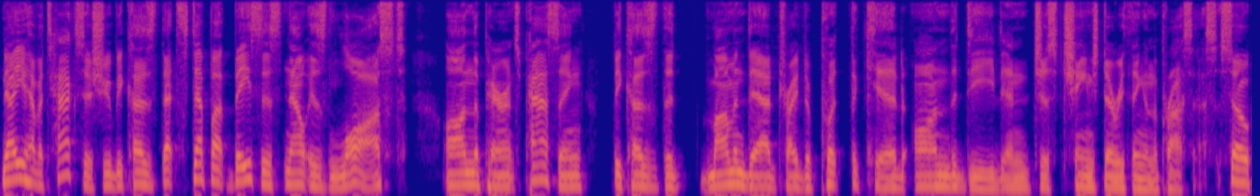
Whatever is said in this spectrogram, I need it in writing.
Now you have a tax issue because that step up basis now is lost on the parents passing because the mom and dad tried to put the kid on the deed and just changed everything in the process. So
